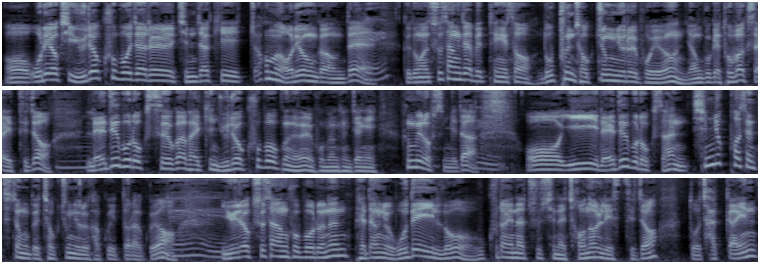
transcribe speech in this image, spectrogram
어, 올해 역시 유력 후보자를 짐작하기 조금은 어려운 가운데 네. 그동안 수상자 베팅에서 높은 적중률을 보여온 영국의 도박 사이트죠. 음. 래드브록스가 밝힌 유력 후보군을 보면 굉장히 흥미롭습니다. 네. 어, 이 래드브록스 한 16% 정도의 적중률을 갖고 있더라고요. 네. 유력 수상 후보로는 배당률 5대 1로 우크라이나 출신의 저널리스트죠. 또 작가인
